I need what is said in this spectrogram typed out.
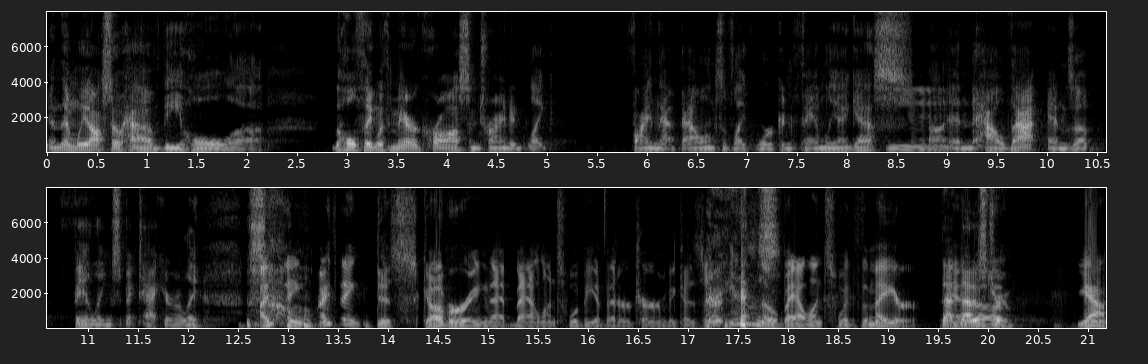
and then we also have the whole uh, the whole thing with Mayor Cross and trying to like find that balance of like work and family, I guess, Mm. uh, and how that ends up failing spectacularly. I think I think discovering that balance would be a better term because there is no balance with the mayor. that that And, is uh, true. Yeah,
